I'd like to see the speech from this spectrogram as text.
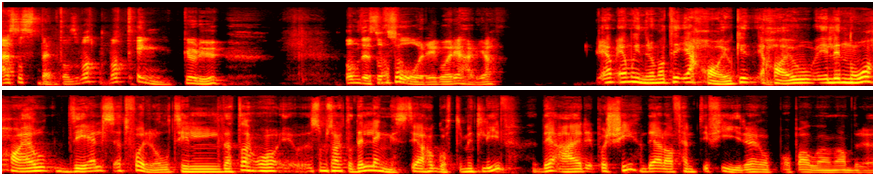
er så spent. Altså. Hva, hva tenker du om det som Altså- foregår i helga? Jeg, jeg må innrømme at jeg har jo ikke jeg har jo, Eller nå har jeg jo dels et forhold til dette. Og som sagt, det lengste jeg har gått i mitt liv, det er på ski. Det er da 54 opp, opp alle andre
